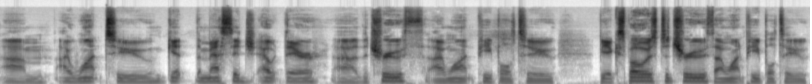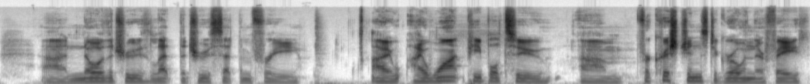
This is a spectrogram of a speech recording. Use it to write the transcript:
um, I want to get the message out there, uh, the truth. I want people to be exposed to truth. I want people to uh, know the truth, let the truth set them free. I I want people to um, for Christians to grow in their faith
